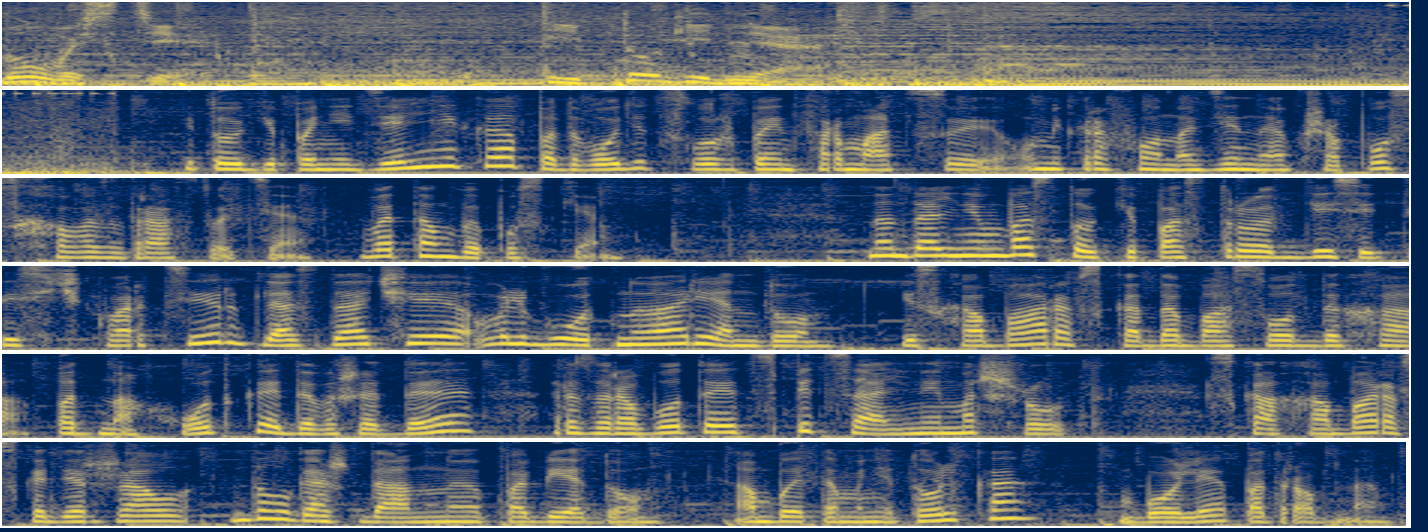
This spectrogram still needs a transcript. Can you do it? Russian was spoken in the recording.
Новости. Итоги дня. Итоги понедельника подводит служба информации. У микрофона Дина Якшапосхова. Здравствуйте. В этом выпуске. На Дальнем Востоке построят 10 тысяч квартир для сдачи в льготную аренду. Из Хабаровска до баз отдыха под Находкой ДВЖД разработает специальный маршрут. СКА Хабаровск одержал долгожданную победу. Об этом и не только, более подробно.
